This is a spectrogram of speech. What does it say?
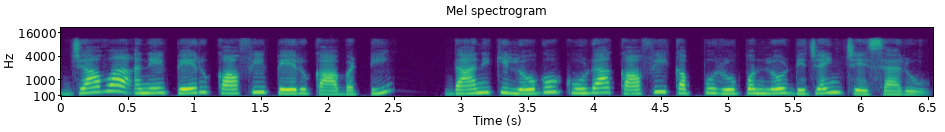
జావా అనే పేరు కాఫీ పేరు కాబట్టి దానికి లోగో కూడా కాఫీ కప్పు రూపంలో డిజైన్ చేశారు.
